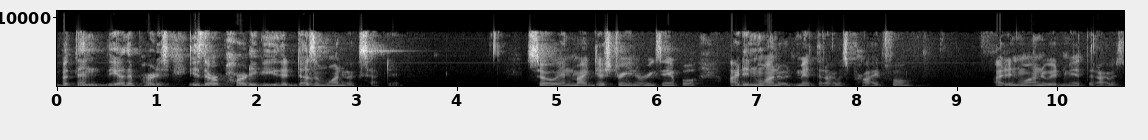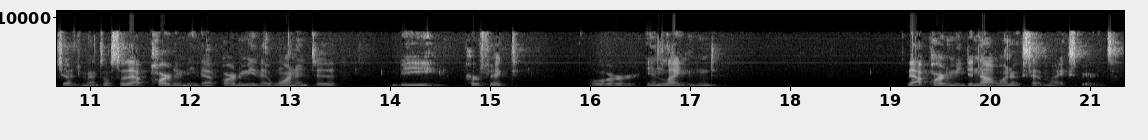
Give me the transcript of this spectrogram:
but then the other part is is there a part of you that doesn't want to accept it? So, in my dish drainer example, I didn't want to admit that I was prideful. I didn't want to admit that I was judgmental. So, that part of me, that part of me that wanted to be perfect or enlightened, that part of me did not want to accept my experience.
